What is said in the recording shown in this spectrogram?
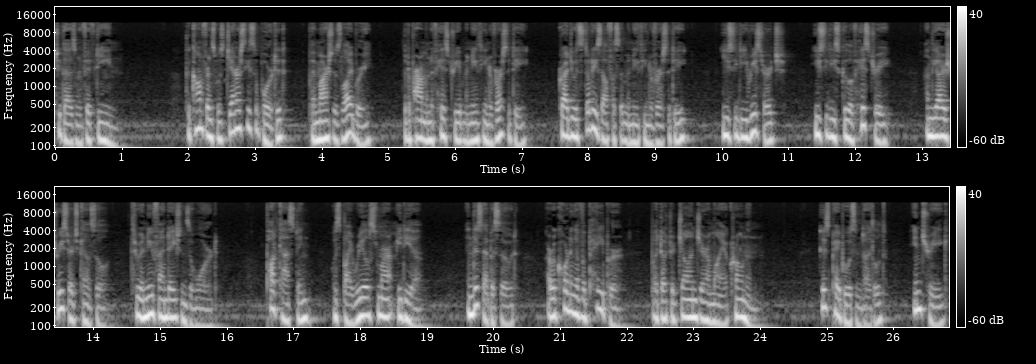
2015. The conference was generously supported by Marsh's Library, the Department of History at Maynooth University, Graduate Studies Office at Maynooth University, UCD Research, UCD School of History, and the Irish Research Council through a new Foundations Award. Podcasting was by Real Smart Media. In this episode, a recording of a paper by Dr. John Jeremiah Cronin. His paper was entitled Intrigue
